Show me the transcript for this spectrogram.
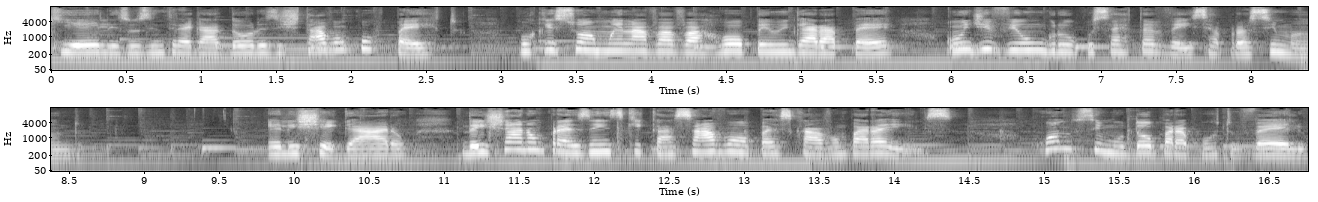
que eles, os entregadores, estavam por perto, porque sua mãe lavava roupa em um igarapé, onde viu um grupo certa vez se aproximando. Eles chegaram, deixaram presentes que caçavam ou pescavam para eles. Quando se mudou para Porto Velho,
